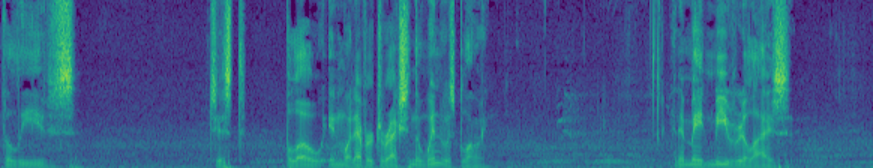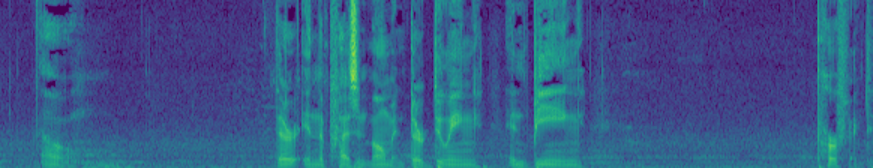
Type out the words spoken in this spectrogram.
the leaves just blow in whatever direction the wind was blowing. And it made me realize oh, they're in the present moment. They're doing and being perfect.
